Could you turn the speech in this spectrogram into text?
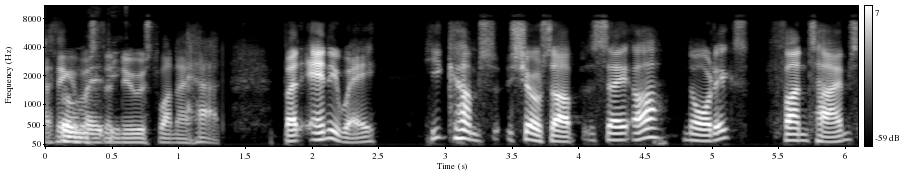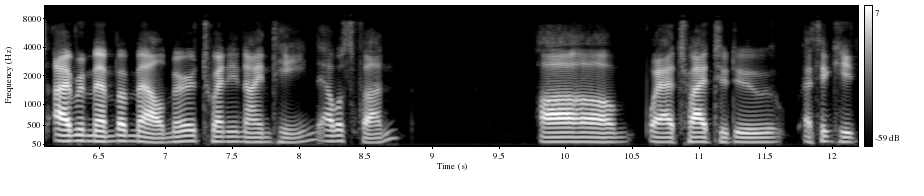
I think So it was the newest one I had. But anyway, he comes, shows up, say, "Oh, Nordics, fun times. I remember Malmö 2019. That was fun." Um, where I tried to do, I think he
